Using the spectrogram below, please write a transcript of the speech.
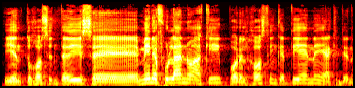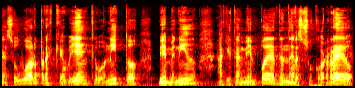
y en tu hosting te dice, mire fulano aquí por el hosting que tiene, aquí tiene su WordPress, qué bien, qué bonito, bienvenido. Aquí también puede tener su correo,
